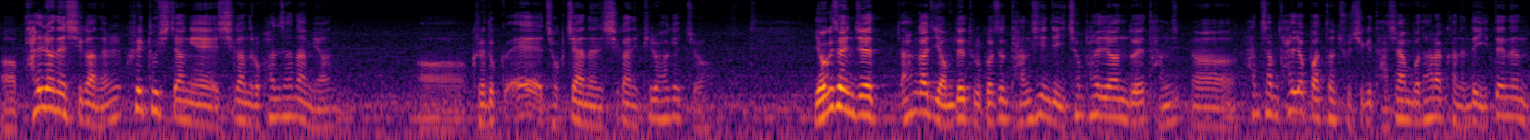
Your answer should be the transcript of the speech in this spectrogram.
어, 8년의 시간을 크립토 시장의 시간으로 환산하면 어, 그래도 꽤 적지 않은 시간이 필요하겠죠. 여기서 이제 한 가지 염두에 둘 것은 당시 이제 2008년도에 당시 어, 한참 탄력받던 주식이 다시 한번 하락하는데 이때는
